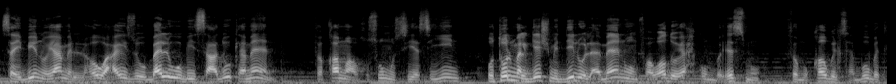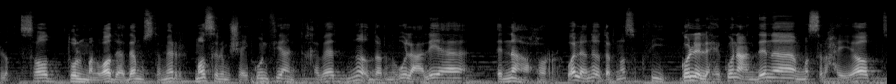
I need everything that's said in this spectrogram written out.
سايبينه يعمل اللي هو عايزه بل وبيساعدوه كمان في قمع خصومه السياسيين. وطول ما الجيش مديله الأمان ومفوضه يحكم باسمه في مقابل سبوبة الاقتصاد طول ما الوضع ده مستمر مصر مش هيكون فيها انتخابات نقدر نقول عليها إنها حرة ولا نقدر نثق فيه. كل اللي هيكون عندنا مسرحيات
